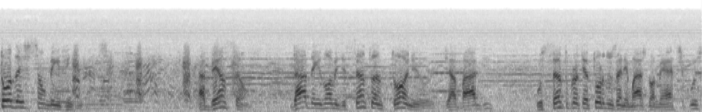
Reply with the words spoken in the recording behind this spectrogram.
todas são bem-vindas. A bênção dada em nome de Santo Antônio de Abade, o santo protetor dos animais domésticos,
